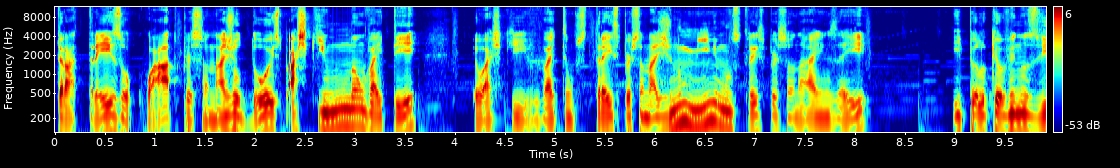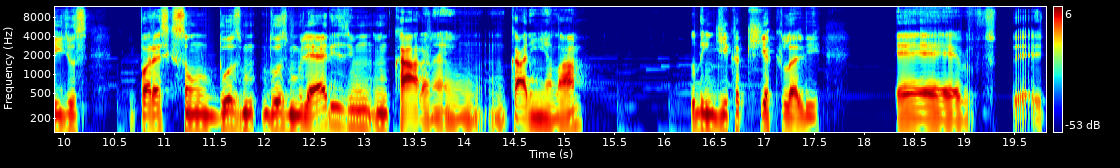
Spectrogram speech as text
terá três ou quatro personagens, ou dois. Acho que um não vai ter. Eu acho que vai ter uns três personagens, no mínimo uns três personagens aí. E pelo que eu vi nos vídeos, parece que são duas, duas mulheres e um, um cara, né? Um, um, carinha lá. Tudo indica que aquilo ali é, é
